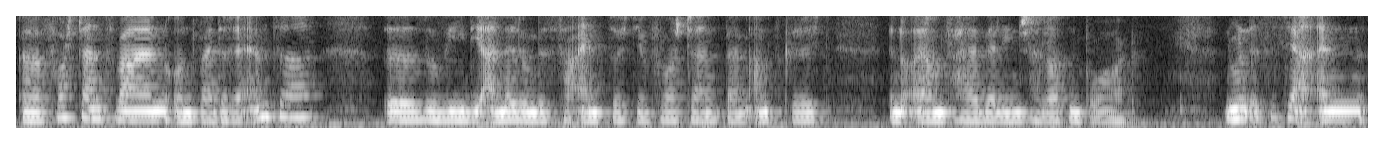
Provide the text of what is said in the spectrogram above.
äh, Vorstandswahlen und weitere Ämter äh, sowie die Anmeldung des Vereins durch den Vorstand beim Amtsgericht, in eurem Fall Berlin-Charlottenburg. Nun ist es ja ein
